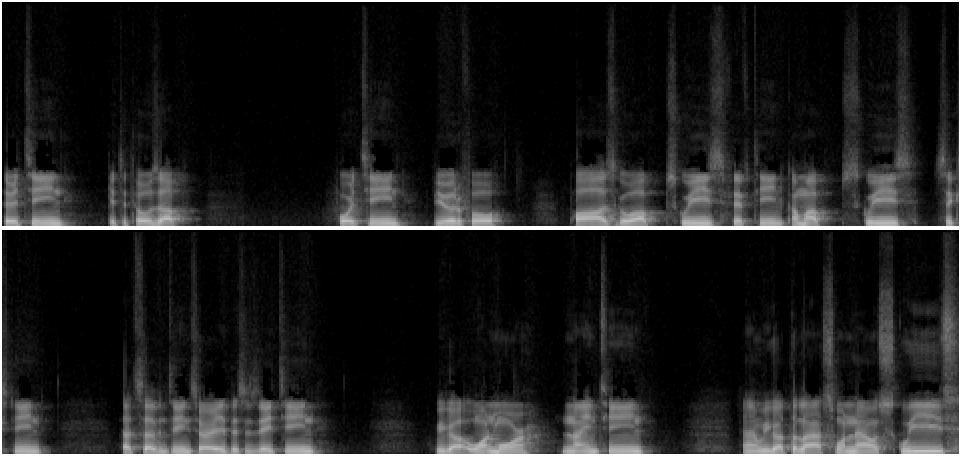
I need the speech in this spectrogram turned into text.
13, get your toes up. 14, beautiful. Pause, go up, squeeze. 15, come up, squeeze. 16, that's 17, sorry, this is 18. We got one more, 19. And we got the last one now, squeeze,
